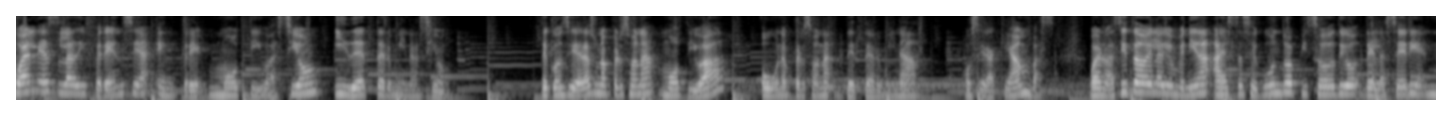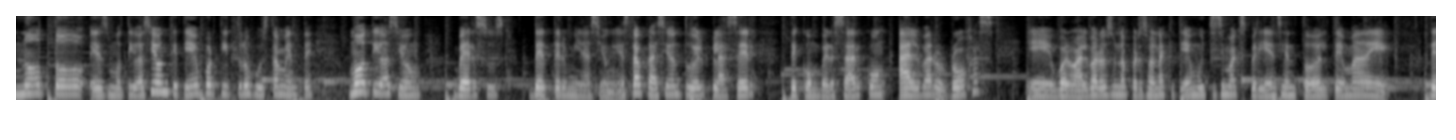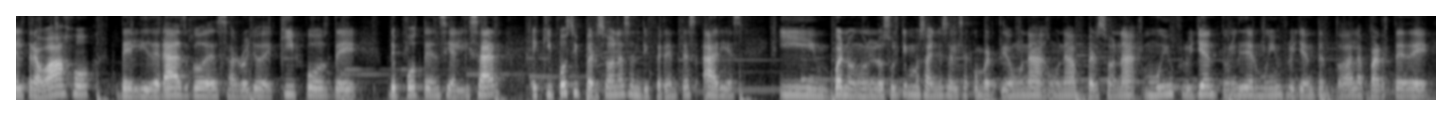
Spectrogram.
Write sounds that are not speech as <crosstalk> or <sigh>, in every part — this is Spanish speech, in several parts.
¿Cuál es la diferencia entre motivación y determinación? ¿Te consideras una persona motivada o una persona determinada? ¿O será que ambas? Bueno, así te doy la bienvenida a este segundo episodio de la serie No todo es motivación, que tiene por título justamente Motivación versus Determinación. En esta ocasión tuve el placer de conversar con Álvaro Rojas. Eh, bueno, Álvaro es una persona que tiene muchísima experiencia en todo el tema de, del trabajo, de liderazgo, de desarrollo de equipos, de, de potencializar equipos y personas en diferentes áreas. Y bueno, en los últimos años él se ha convertido en una, una persona muy influyente, un líder muy influyente en toda la parte de,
